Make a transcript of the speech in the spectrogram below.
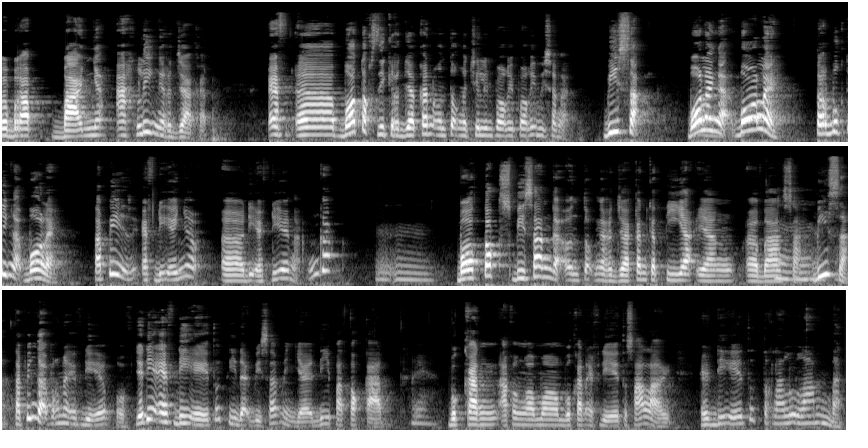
Beberapa banyak ahli ngerjakan. F, eh, botox dikerjakan untuk ngecilin pori-pori bisa nggak? Bisa. Boleh nggak? Boleh. Terbukti nggak? Boleh. Tapi FDA-nya eh, di FDA nggak? Enggak. Mm-mm. Botox bisa nggak untuk ngerjakan ketiak yang eh, basah? Hmm. Bisa, tapi nggak pernah FDA approve. Jadi FDA itu tidak bisa menjadi patokan. Iya. Bukan aku ngomong bukan FDA itu salah. FDA itu terlalu lambat.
